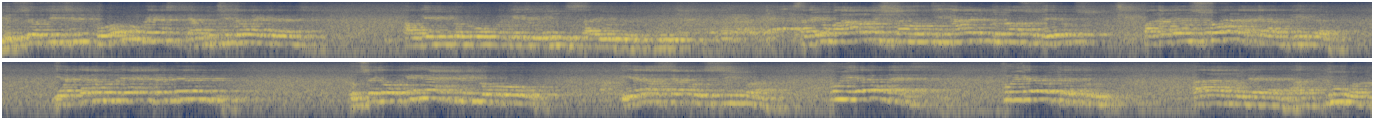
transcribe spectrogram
E os seus discípulos, como mestre? A multidão é grande. Alguém me tocou porque de mim saiu virtude. Saiu algo extraordinário do nosso Deus para abençoar aquela vida. E aquela mulher Senhor, quem é que me tocou? E ela se aproxima. Fui eu, mestre. Fui eu, Jesus. Ah, mulher, a tua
